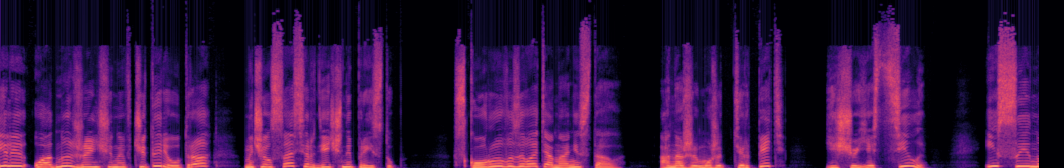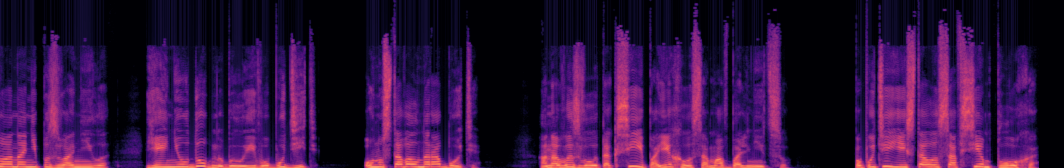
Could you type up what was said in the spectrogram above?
Или у одной женщины в 4 утра начался сердечный приступ. Скорую вызывать она не стала. Она же может терпеть, еще есть силы. И сыну она не позвонила — Ей неудобно было его будить. Он уставал на работе. Она вызвала такси и поехала сама в больницу. По пути ей стало совсем плохо.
